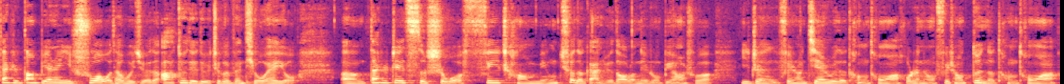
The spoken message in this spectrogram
但是当别人一说，我才会觉得啊，对对对，这个问题我也有。嗯，但是这次是我非常明确的感觉到了那种，比方说一阵非常尖锐的疼痛啊，或者那种非常钝的疼痛啊，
